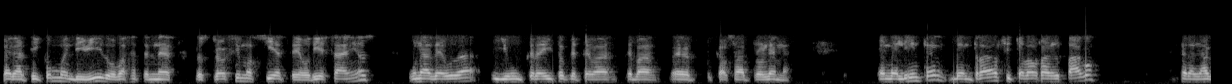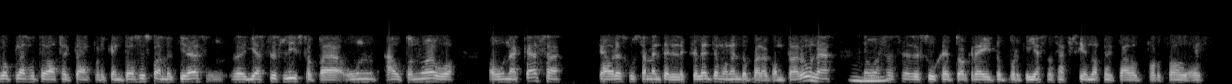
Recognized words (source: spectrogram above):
Pero a ti como individuo vas a tener los próximos siete o diez años una deuda y un crédito que te va, te va a eh, causar problemas. En el Inter, de entrada, sí te va a ahorrar el pago, pero a largo plazo te va a afectar, porque entonces cuando quieras, eh, ya estés listo para un auto nuevo o una casa, que ahora es justamente el excelente momento para comprar una, no vas a ser sujeto a crédito porque ya estás siendo afectado por todo esto.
